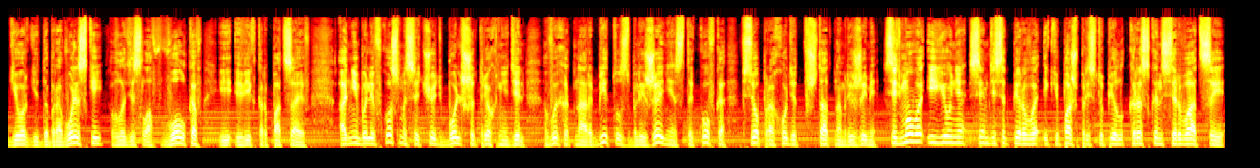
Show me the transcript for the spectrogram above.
Георгий Добровольский, Владислав Волков и Виктор Пацаев. Они были в космосе чуть больше трех недель. Выход на орбиту, сближение, стыковка – все проходит в штатном режиме. 7 июня 71-го экипаж приступил к расконсервации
